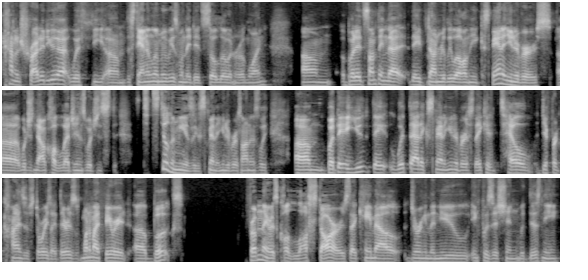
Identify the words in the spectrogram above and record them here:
kind of try to do that with the um, the standalone movies when they did Solo and Rogue One. Um, but it's something that they've done really well in the expanded universe, uh, which is now called Legends, which is still to me is expanded universe honestly um, but they use they with that expanded universe they could tell different kinds of stories like there's one of my favorite uh, books from there is called lost stars that came out during the new inquisition with disney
